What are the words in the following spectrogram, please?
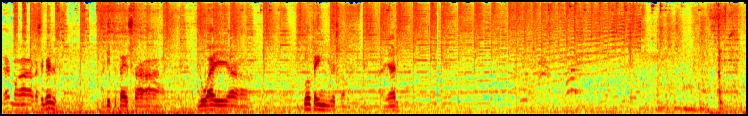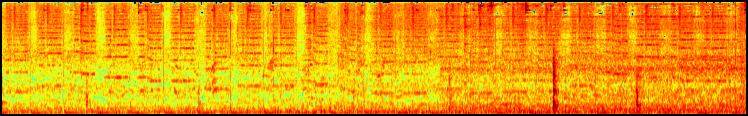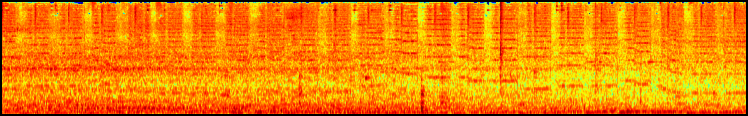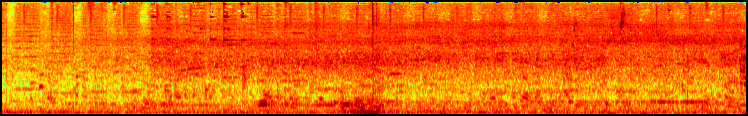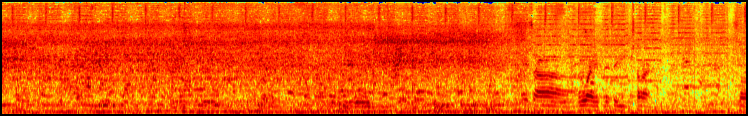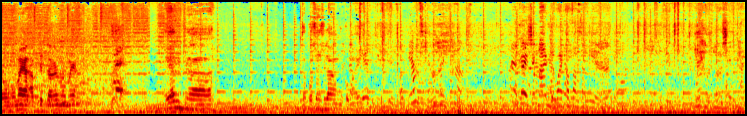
Ayan mga kasibil, dito tayo sa Luay uh, Floating Restaurant. Ayan. Luay Floating Restaurant. So mamaya, update lang rin mamaya. Ayan, uh, tapos na silang kumain. 不要抢，会烫。那你可以先把你的外套放上面啊。还好都有掀开。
